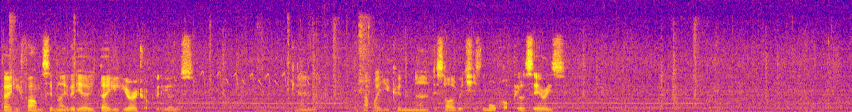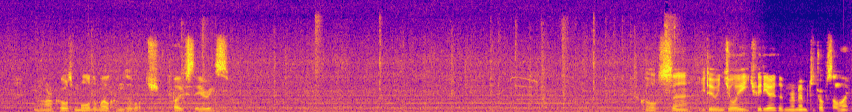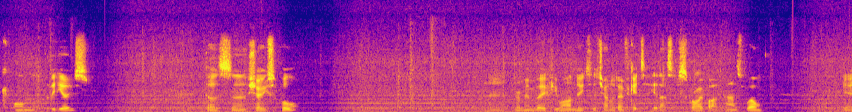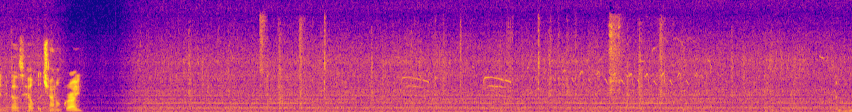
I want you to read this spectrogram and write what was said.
daily Farmer Simulator videos, daily Euro Truck videos. Again, that way you can uh, decide which is the more popular series. You are of course more than welcome to watch both series. Of course, uh, you do enjoy each video, then remember to drop us a like on the videos. Does uh, show your support. And remember, if you are new to the channel, don't forget to hit that subscribe button as well. Again, it does help the channel grow.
